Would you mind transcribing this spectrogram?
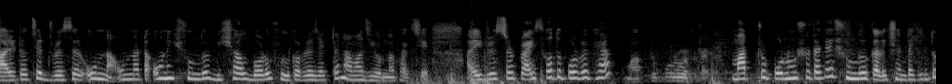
আর এটা হচ্ছে ড্রেসের ওড়না। ওড়নাটা অনেক সুন্দর বিশাল বড় ফুল কভারেজ একটা নামাজি ওড়না থাকছে। আর এই ড্রেসটার প্রাইস কত পড়বে ভ্যা মাত্র 1500 টাকা। মাত্র পনেরোশো টাকায় সুন্দর কালেকশনটা কিন্তু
